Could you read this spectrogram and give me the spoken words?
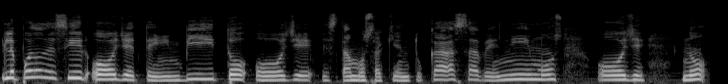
Y le puedo decir, oye, te invito, oye, estamos aquí en tu casa, venimos, oye, no,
